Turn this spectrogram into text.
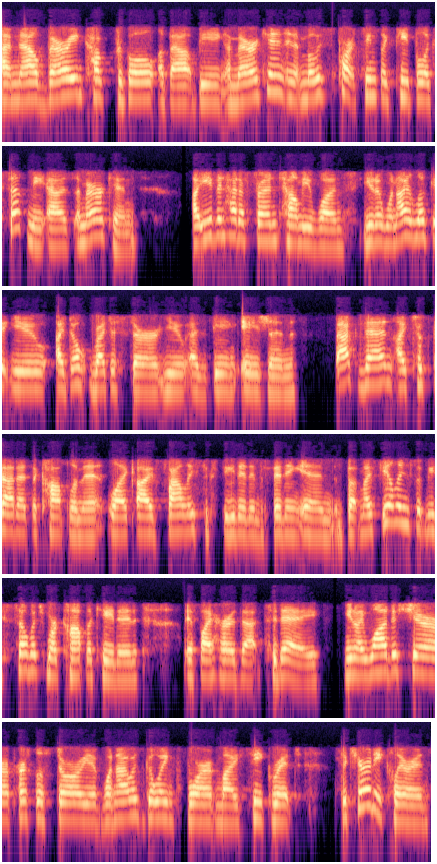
I'm now very comfortable about being American, and at most part, seems like people accept me as American. I even had a friend tell me once, you know, when I look at you, I don't register you as being Asian. Back then, I took that as a compliment, like I finally succeeded in fitting in. But my feelings would be so much more complicated if I heard that today. You know, I wanted to share a personal story of when I was going for my secret security clearance,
